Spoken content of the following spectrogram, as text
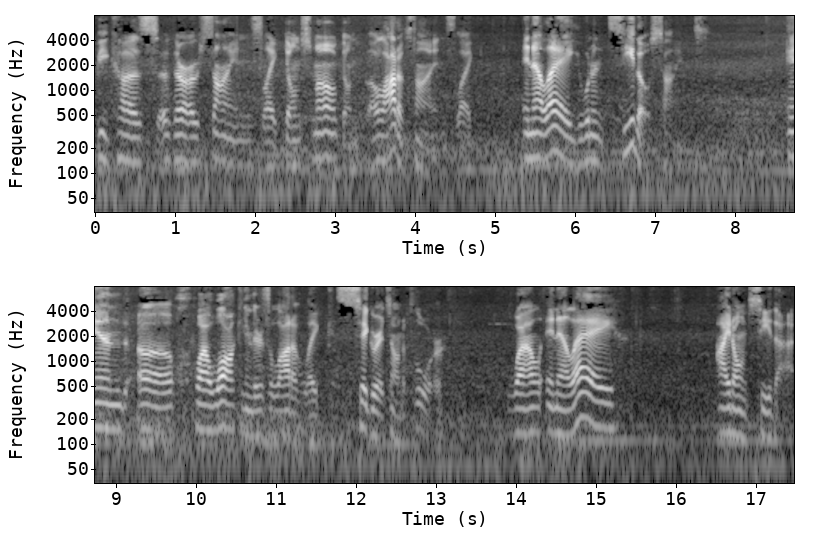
because there are signs like "Don't smoke." Don't a lot of signs. Like in LA, you wouldn't see those signs. And uh, while walking, there's a lot of like cigarettes on the floor. While in LA, I don't see that.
